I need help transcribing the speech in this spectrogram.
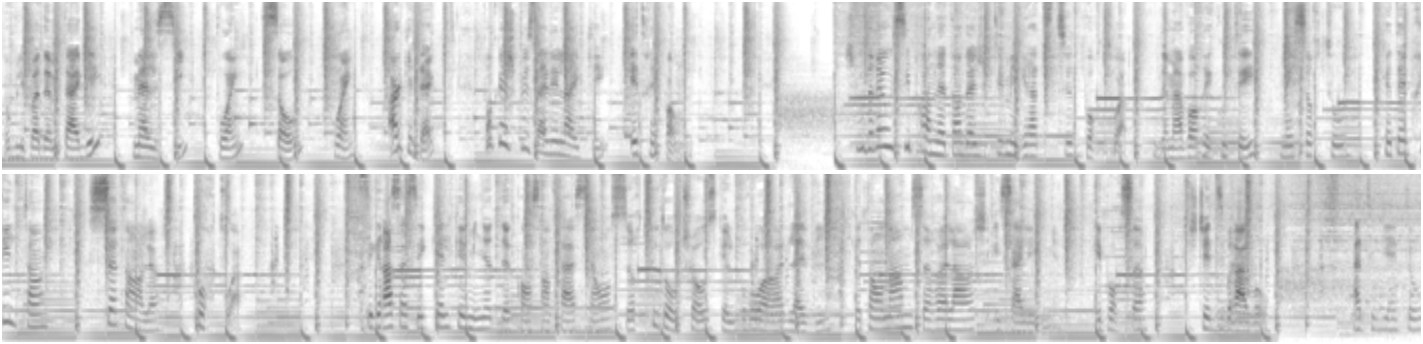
N'oublie pas de me taguer melcy.soul.architect pour que je puisse aller liker et te répondre. Je voudrais aussi prendre le temps d'ajouter mes gratitudes pour toi, de m'avoir écouté, mais surtout que tu aies pris le temps, ce temps-là, pour toi. C'est grâce à ces quelques minutes de concentration sur toute autre chose que le brouhaha de la vie que ton âme se relâche et s'aligne. Et pour ça, je te dis bravo. À tout bientôt.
